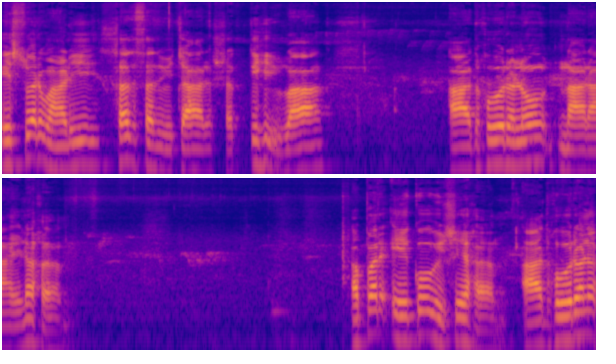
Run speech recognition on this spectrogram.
ईश्वरवाणी, सद सद्विचार शक्ति वा? आधोरणो नारायण। अपर एको विषय। आधोरण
